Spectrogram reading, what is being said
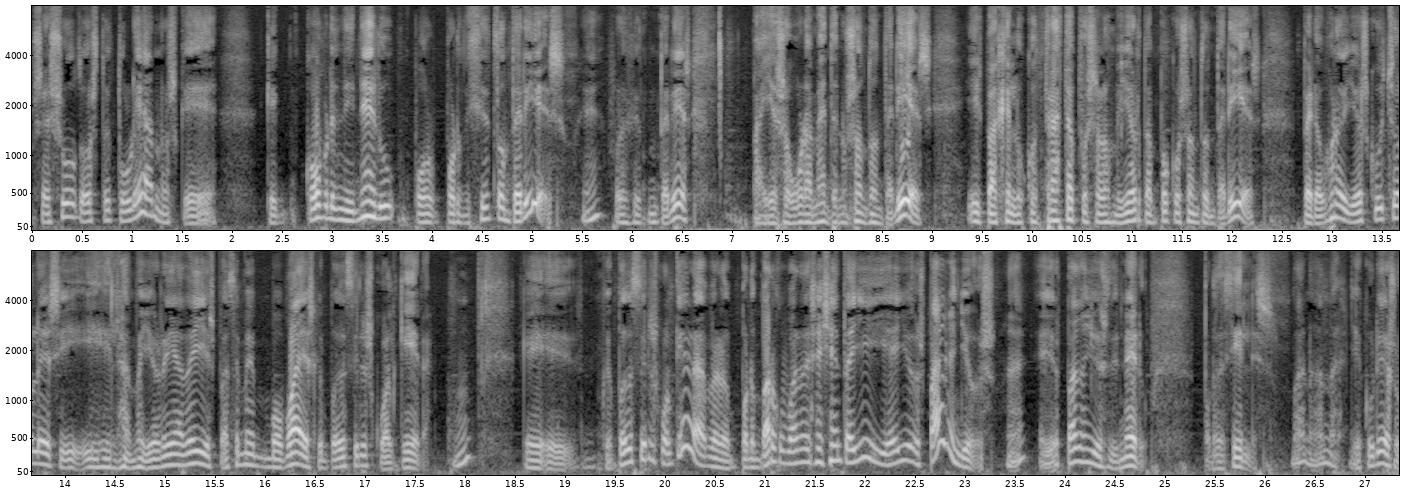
sesudos tetulianos que que cobren dinero por, por decir tonterías, ¿eh? por decir tonterías. Para ellos seguramente no son tonterías, y para que lo contrata pues a lo mejor tampoco son tonterías. Pero bueno, yo escúcholes y, y la mayoría de ellos parecen bobaes que puede decirles cualquiera. Que, que puede decirles cualquiera, pero por embargo van a esa gente allí y ellos pagan ellos, ¿eh? ellos pagan ellos dinero por decirles. Bueno, anda, y curioso.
